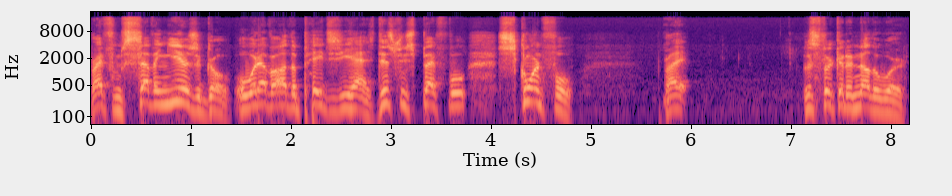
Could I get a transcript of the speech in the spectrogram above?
right, from seven years ago, or whatever other pages he has. Disrespectful, scornful, right? Let's look at another word.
